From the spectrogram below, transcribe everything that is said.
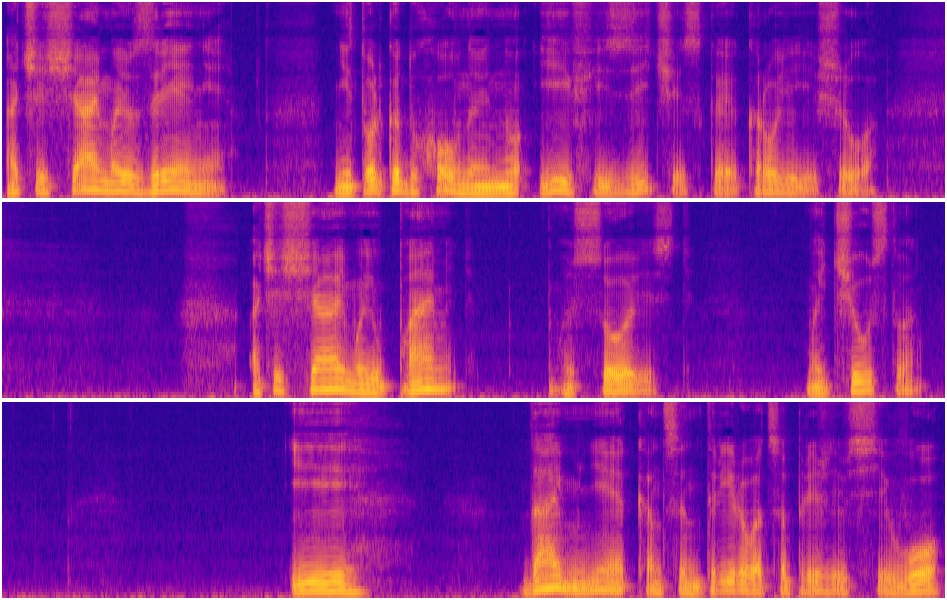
очищай мое зрение, не только духовное, но и физическое кровью Иешуа. Очищай мою память, мою совесть, мои чувства. И Дай мне концентрироваться прежде всего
